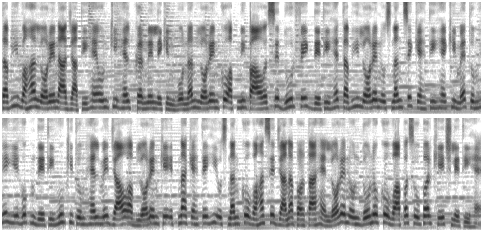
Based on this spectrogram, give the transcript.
तभी वहाँ लॉरेन आ जाती है उनकी हेल्प करने, लेकिन वो नन लॉरेन को अपनी पावर से दूर फेंक देती है। तभी लॉरेन उस नन से कहती है कि मैं तुम्हें ये हुक्म देती हूँ कि तुम महल में जाओ। अब लॉरेन के इतना कहते ही उस नन को वहाँ से जाना पड़ता है। लॉरेन उन दोनों को वापस ऊपर खींच लेती है।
